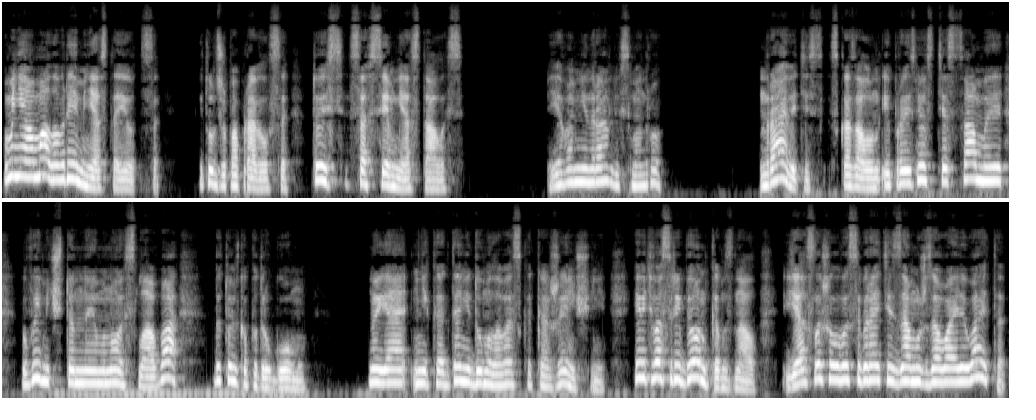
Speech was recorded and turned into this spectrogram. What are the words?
у меня мало времени остается». И тут же поправился, то есть совсем не осталось. «Я вам не нравлюсь, Монро?» «Нравитесь», — сказал он и произнес те самые вымечтанные мной слова, да только по-другому. «Но я никогда не думал о вас как о женщине. Я ведь вас ребенком знал. Я слышал, вы собираетесь замуж за Уайли Уайта?»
